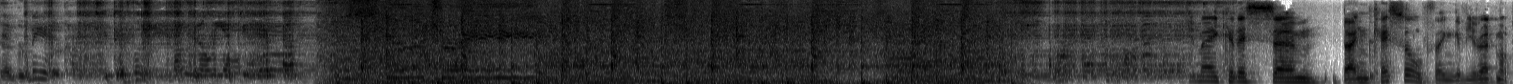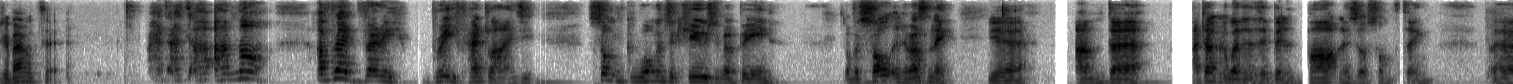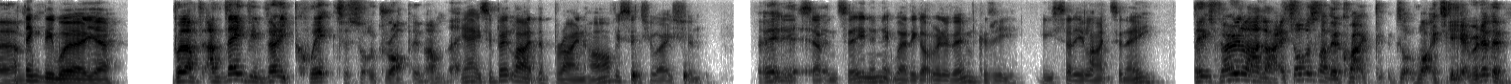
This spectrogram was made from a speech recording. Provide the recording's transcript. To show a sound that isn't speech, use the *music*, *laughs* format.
800 meter kind of different. Only FD. What do you make of this um, Ben Kissel thing? Have you read much about it? I, I, I'm not. I've read very brief headlines. Some woman's accused him of being of assaulting her, hasn't he? Yeah. And uh, I don't know whether they've been partners or something. Um, I think they were, yeah. but have, have they been very quick to sort of drop him, haven't they? Yeah, it's a bit like the Brian Harvey situation in It- East 17, isn't it? Where they got rid of him because he, he said he liked an E. It's very like that. It's almost like they're quite wanting to get rid of him,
